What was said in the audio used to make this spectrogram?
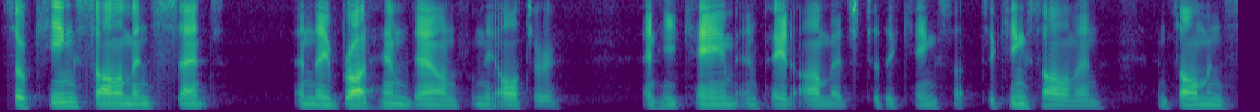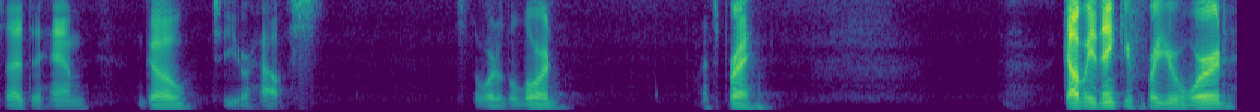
So King Solomon sent, and they brought him down from the altar. And he came and paid homage to, the king, to King Solomon. And Solomon said to him, Go to your house. It's the word of the Lord. Let's pray. God, we thank you for your word.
